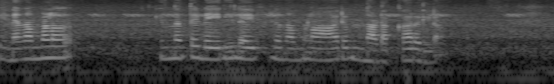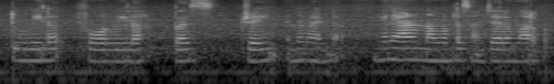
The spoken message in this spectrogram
പിന്നെ നമ്മൾ ഇന്നത്തെ ഡെയിലി ലൈഫിൽ നമ്മൾ ആരും നടക്കാറില്ല. Two wheeler four wheeler bus train എന്ന് വേണ്ട. ഇങ്ങനെയാണ് നമ്മളുടെ സഞ്ചാരമാർഗം.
